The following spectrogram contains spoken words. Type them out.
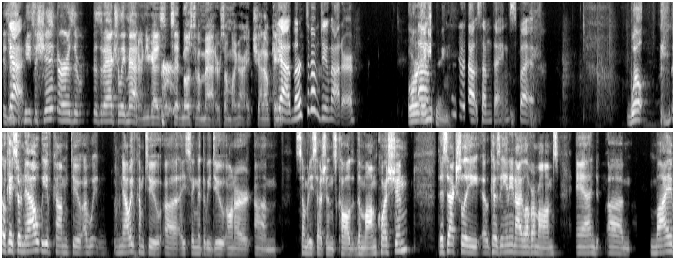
is Yeah. this a piece of shit or is it? Does it actually matter? And you guys said most of them matter. So I'm like, all right, shout out Kate. Yeah, most of them do matter. Or Um, anything. Can do without some things, but Well, okay, so now we have come to uh, we, now we've come to uh, a segment that we do on our um, somebody sessions called the mom question. This actually because Annie and I love our moms, and um, my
